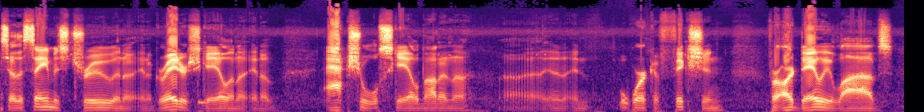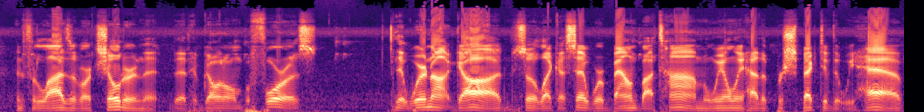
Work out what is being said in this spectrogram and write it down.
So the same is true in a, in a greater scale, in a, in a actual scale, not in a, uh, in a, in a work of fiction, for our daily lives and for the lives of our children that, that have gone on before us that we're not God. So, like I said, we're bound by time and we only have the perspective that we have.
